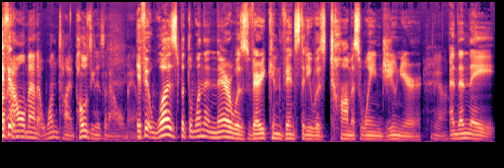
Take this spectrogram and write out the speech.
if an it, Owlman at one time, posing as an Owlman. if it was, but the one in there was very convinced that he was Thomas Wayne Jr. yeah, and then they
